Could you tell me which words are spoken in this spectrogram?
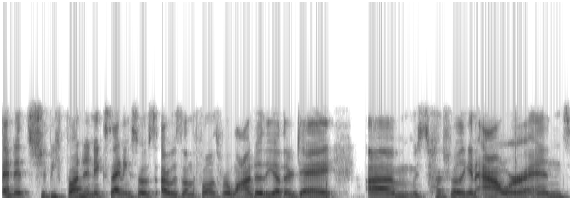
and it should be fun and exciting so i was, I was on the phone with rolando the other day um we talked for like an hour and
